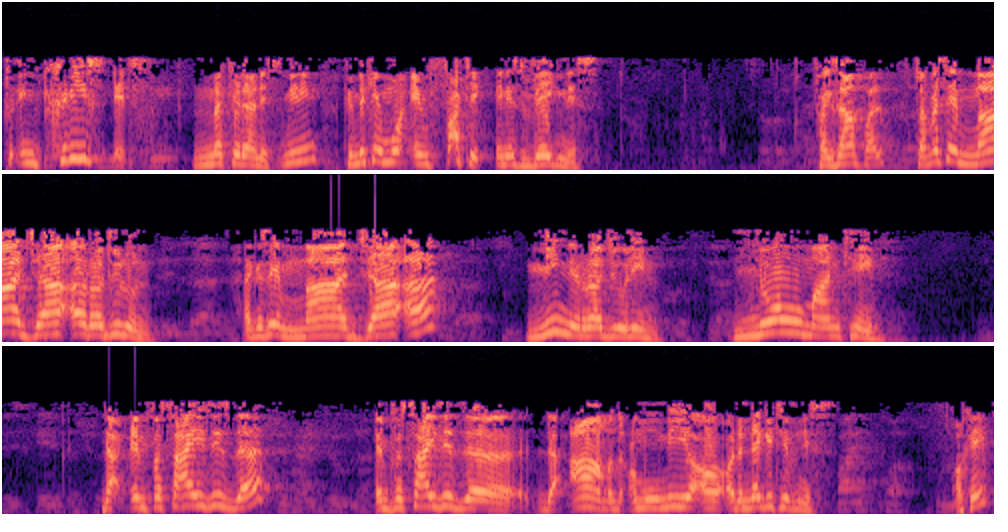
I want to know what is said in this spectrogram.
to increase its nakiraness, meaning to make it more emphatic in its vagueness. For example, so if I say ma jaa rajulun, I can say ma jaa min rajulin. No man came. That emphasizes the emphasizes the the arm the umumiyya or, or the negativeness. Okay?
